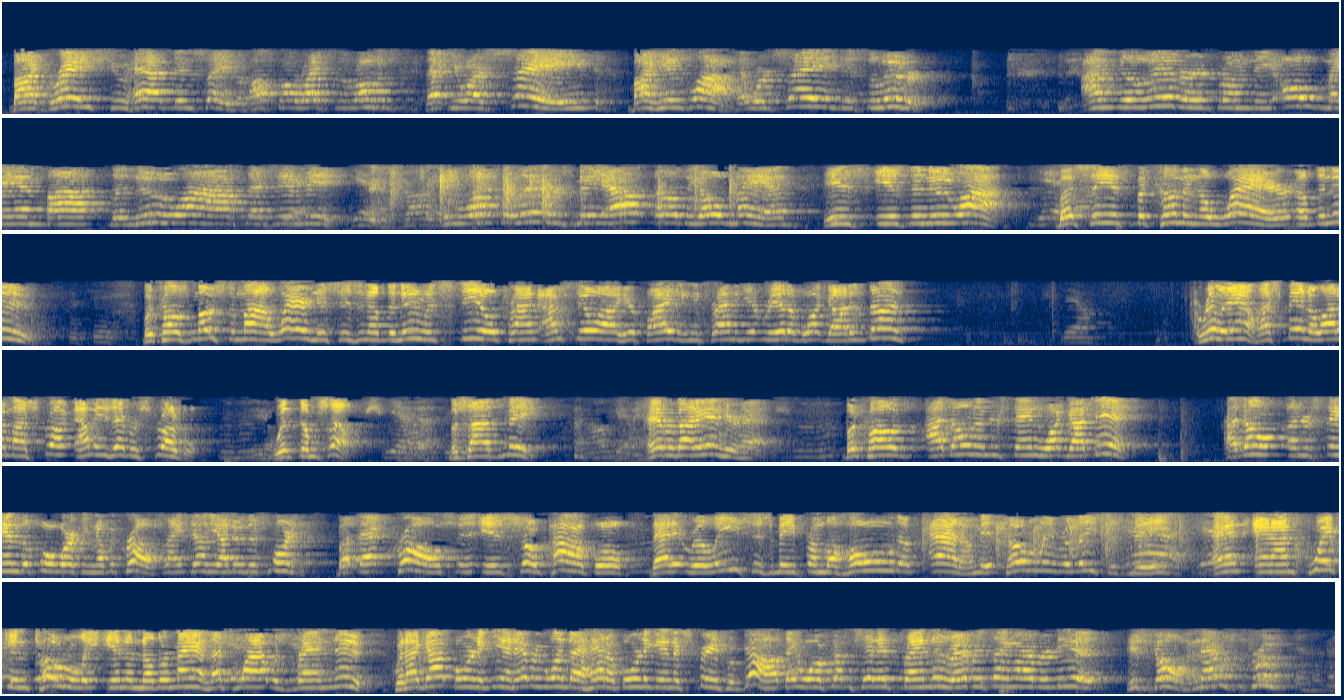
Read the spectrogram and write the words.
By grace you have been saved. The Apostle Paul writes to the Romans that you are saved by His life. That word saved is delivered. I'm delivered from the old man by the new life that's in me. Yes, right. See, what delivers me out of the old man is, is the new life. Yes. But see, it's becoming aware of the new. Because most of my awareness isn't of the new, it's still trying, I'm still out here fighting and trying to get rid of what God has done. Yeah. I really am. I spend a lot of my struggle, how many's ever struggled mm-hmm. with themselves? Yeah. Besides me. Yeah. Everybody in here has. Mm-hmm. Because I don't understand what God did. I don't understand the full working of the cross. I ain't telling you I do this morning. But that cross is so powerful that it releases me from the hold of Adam. It totally releases me. And, and I'm quickened totally in another man. That's why it was brand new. When I got born again, everyone that had a born again experience with God, they walked up and said, it's brand new. Everything I ever did is gone. And that was the truth.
